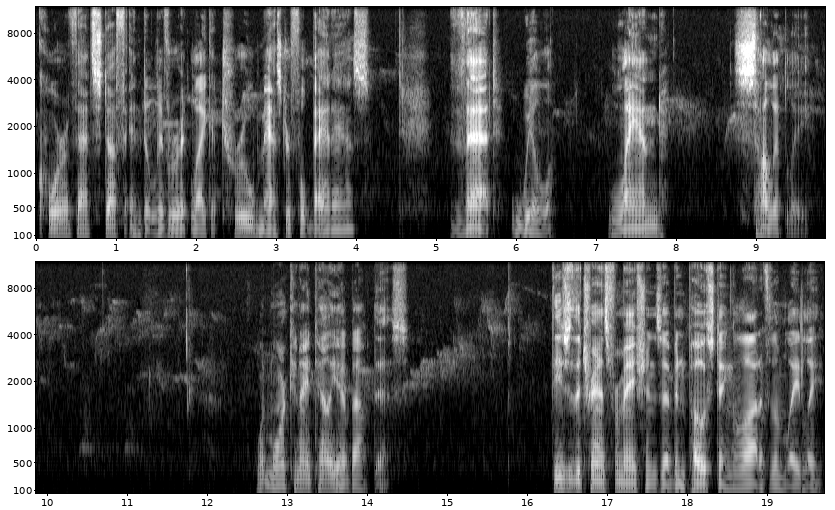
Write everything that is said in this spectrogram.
core of that stuff and deliver it like a true masterful badass, that will land solidly. What more can I tell you about this? These are the transformations. I've been posting a lot of them lately.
